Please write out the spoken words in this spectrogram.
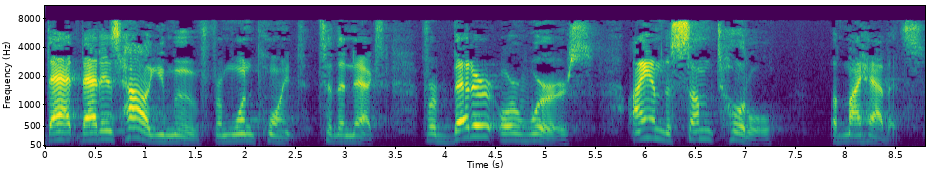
that, that is how you move from one point to the next. For better or worse, I am the sum total of my habits.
